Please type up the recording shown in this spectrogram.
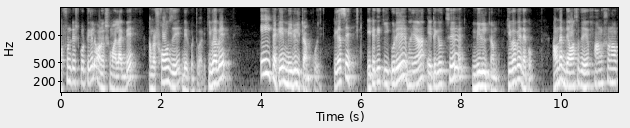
অপশন টেস্ট করতে গেলে অনেক সময় লাগবে, আমরা সহজে বের করতে পারি। কীভাবে? এইটাকে মিডিল টার্ম করে, ঠিক আছে? এটাকে কি করে ভাইয়া? এটাকে হচ্ছে মিডিল টার্ম কীভাবে? দেখো, আমাদের দেওয়া সাথে ফাংশন অফ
